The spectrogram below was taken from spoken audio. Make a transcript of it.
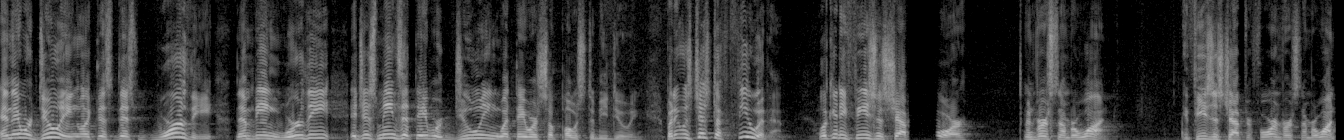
And they were doing like this, this worthy, them being worthy, it just means that they were doing what they were supposed to be doing. But it was just a few of them. Look at Ephesians chapter 4 and verse number 1. Ephesians chapter 4 and verse number 1.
